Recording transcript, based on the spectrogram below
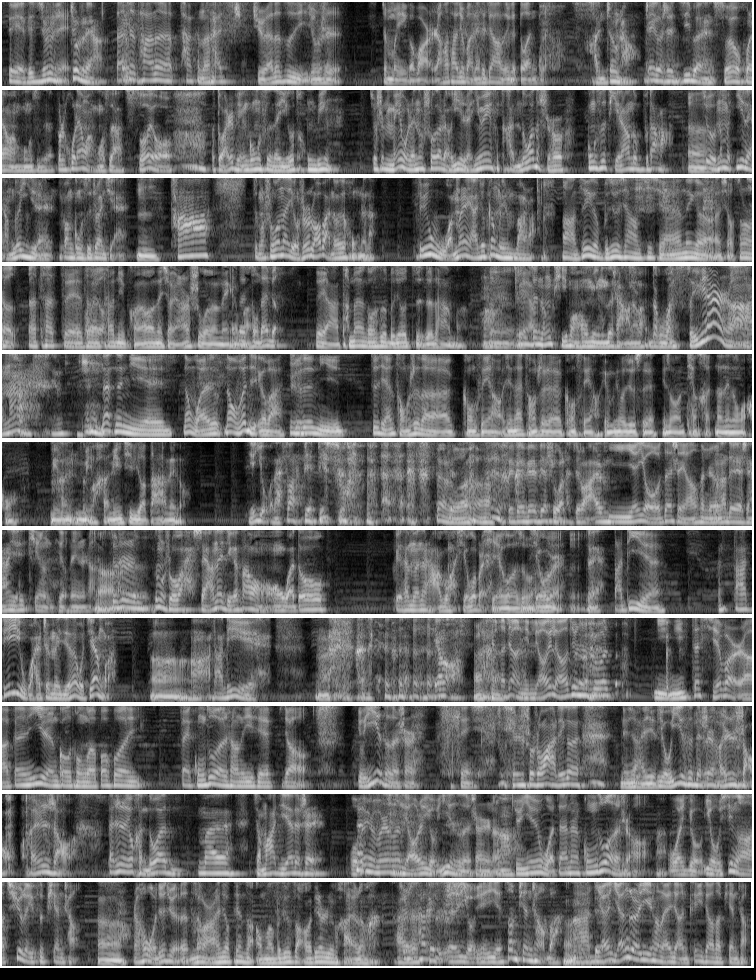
对，他就是对就是这样。但是他呢，他可能还觉得自己就是这么一个腕儿，然后他就把那个架子就给端起来了。很正常，这个是基本所有互联网公司，不是互联网公司啊，所有短视频公司的一个通病，就是没有人能说得了艺人，因为很多的时候公司体量都不大，嗯就有那么一两个艺人帮公司赚钱。嗯他怎么说呢？有时候老板都得哄着他。对于我们而言，就更没什么办法。啊，这个不就像之前那个小宋小呃，他对他他女朋友那小杨说的那个吗？的董代表，对呀、他们公司不就指着他吗？啊，嗯这对呀这能提网红名字啥的吗？那我随便啊。啊，那行，那那你那我那我问几个吧，嗯。就是你之前从事的公司也好，现在从事的公司也好，有没有就是那种挺狠的那种网红，名名狠怎么狠？名气比较大那种？也有呢，算了，别别说了，不想说 别别别别说了，这玩意儿。也有在沈阳，反正啊，对，沈阳也挺挺那个啥。啊。就是这么说吧，沈阳那几个大网红，我都给他们那啥过，写过本儿，写过是吧？写过本儿。对，大地大地我还真没接但，我见过啊啊，大地，嗯，挺好。这样这样，你聊一聊，就是说你你在写本儿啊，跟艺人沟通啊，包括在工作上的一些比较有意思的事儿。对，其实说实话，这个没啥意思有意思的事儿很少，很少，但是有很多他妈小骂街的事儿。我为什么让他聊这有意思的事儿呢啊？就因为我在那儿工作的时候，我有有幸啊去了一次片场，嗯，然后我就觉得他那玩意儿还叫片场吗？不就找个地儿就拍了吗？就是他呃有也也算片场吧，啊严严格意义上来讲，你可以叫它片场。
